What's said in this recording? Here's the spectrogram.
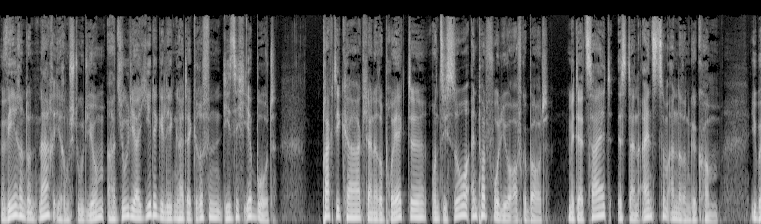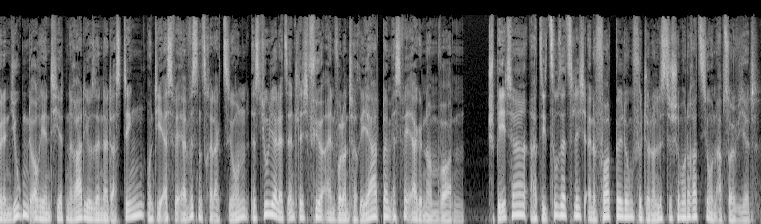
Während und nach ihrem Studium hat Julia jede Gelegenheit ergriffen, die sich ihr bot. Praktika, kleinere Projekte und sich so ein Portfolio aufgebaut. Mit der Zeit ist dann eins zum anderen gekommen. Über den jugendorientierten Radiosender Das Ding und die SWR Wissensredaktion ist Julia letztendlich für ein Volontariat beim SWR genommen worden. Später hat sie zusätzlich eine Fortbildung für journalistische Moderation absolviert.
